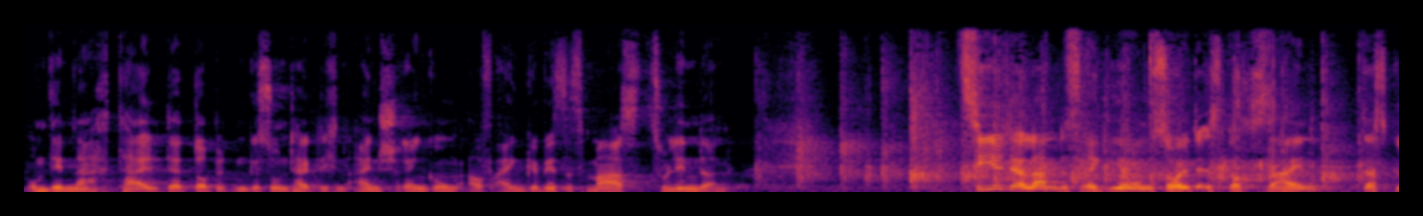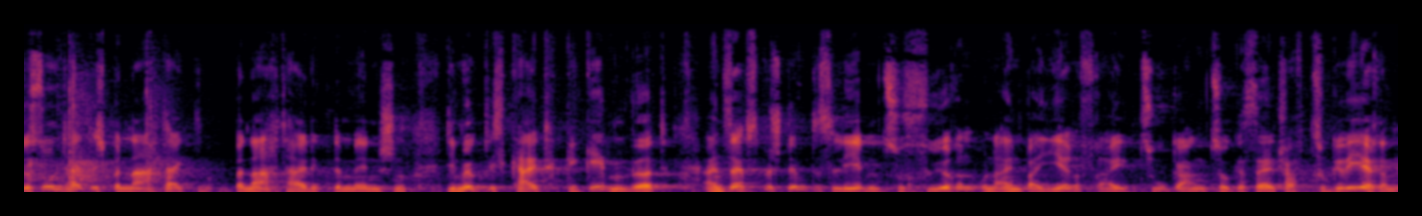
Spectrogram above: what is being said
um den Nachteil der doppelten gesundheitlichen Einschränkungen auf ein gewisses Maß zu lindern. Ziel der Landesregierung sollte es doch sein, dass gesundheitlich benachteiligte Menschen die Möglichkeit gegeben wird, ein selbstbestimmtes Leben zu führen und einen barrierefreien Zugang zur Gesellschaft zu gewähren.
